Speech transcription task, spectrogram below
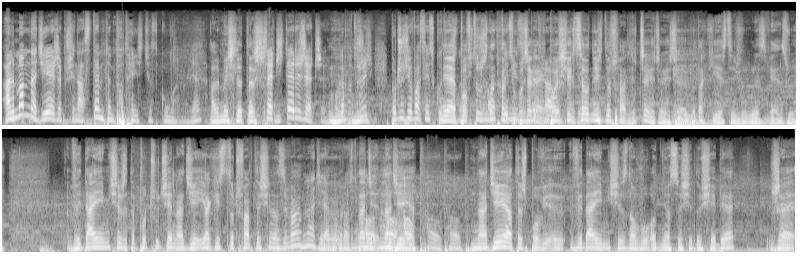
Ale mam nadzieję, że przy następnym podejściu skuma, no nie? Ale myślę też... Te cztery rzeczy. Mogę powtórzyć? Poczucie własnej Nie, skuteczności. powtórz na końcu, poczekaj, bo się chcę odnieść do czwartej. Czekaj, czekaj, czekaj, bo taki jesteś w ogóle zwięzły. Wydaje mi się, że to poczucie nadziei... Jak jest to czwarte się nazywa? No nadzieja po Y, prostu. Nadzie... Hope, nadzieja. Hope, hope. Nadzieja też powie... wydaje mi się, znowu odniosę się do siebie, że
